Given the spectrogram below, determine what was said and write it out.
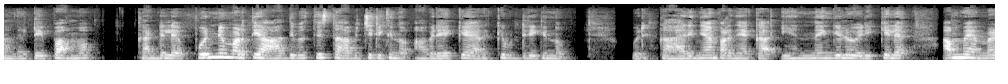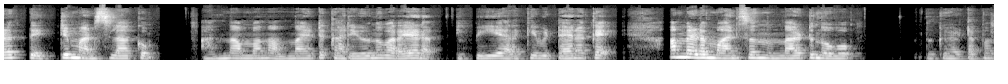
എന്നിട്ട് ഇപ്പൊ അമ്മ കണ്ടില്ലേ പൊന്നുമർത്തി ആധിപത്യം സ്ഥാപിച്ചിരിക്കുന്നു. അവരെയൊക്കെ ഇറക്കി വിട്ടിരിക്കുന്നു. ഒരു കാര്യം ഞാൻ പറഞ്ഞേക്കാം. എന്നെങ്കിലും ഒരിക്കൽ അമ്മ അമ്മയുടെ തെറ്റ് മനസ്സിലാക്കും. അന്ന് അമ്മ നന്നായിട്ട് കരയുമെന്ന് പറയണം. ഇപ്പം ഈ ഇറക്കി വിട്ടാനൊക്കെ അമ്മയുടെ മനസ്സ് നന്നായിട്ട് നോവും. ഇത് കേട്ടപ്പം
